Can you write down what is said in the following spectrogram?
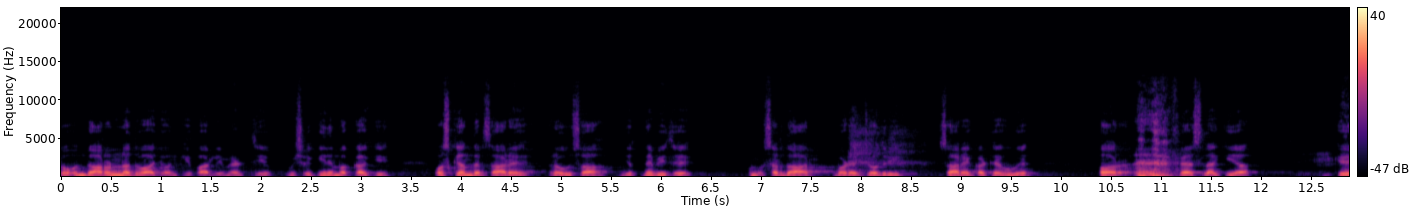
तो उनदार नदवा जो उनकी पार्लियामेंट थी, मशरकिन मक्का की, उसके अंदर सारे रऊसा जितने भी थे सरदार, बड़े चौधरी, सारे इकट्ठे हुए और फैसला किया कि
